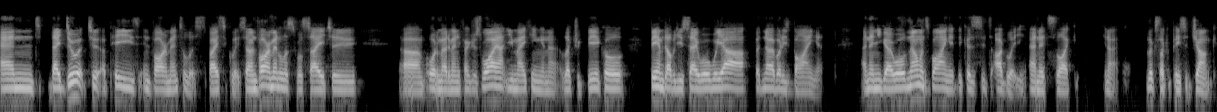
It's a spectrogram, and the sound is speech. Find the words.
and they do it to appease environmentalists, basically. So environmentalists will say to um, automotive manufacturers, "Why aren't you making an electric vehicle?" BMW say, "Well, we are, but nobody's buying it." And then you go, "Well, no one's buying it because it's ugly and it's like, you know, looks like a piece of junk."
